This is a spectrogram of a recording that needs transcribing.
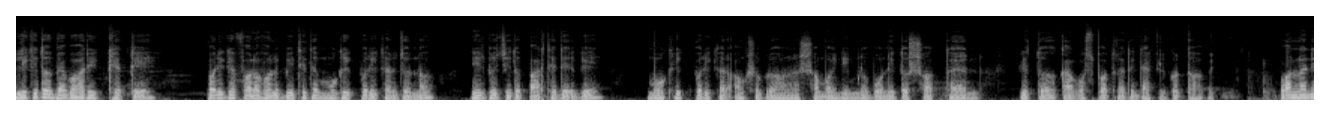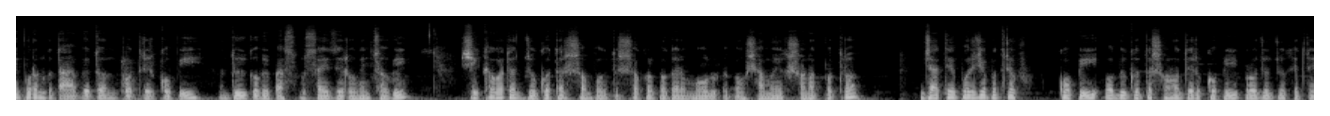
লিখিত ব্যবহারিক ক্ষেত্রে পরীক্ষা ফলাফল ভিত্তিতে মৌখিক পরীক্ষার জন্য নির্বাচিত প্রার্থীদেরকে মৌখিক পরীক্ষার অংশগ্রহণের সময় নিম্ন বর্ণিত সত্যায়নকৃত কাগজপত্রাদি দাখিল করতে হবে। অনলাইনে পূরণকৃত আবেদনপত্রের কপি, দুই কপি পাসপোর্ট সাইজের রঙিন ছবি, শিক্ষাগত যোগ্যতার সম্পর্কিত সকল প্রকার মূল এবং সাময়িক সনদপত্র জাতীয় পরিচয়পত্রের কপি, অভিজ্ঞতা সনদের কপি, প্রযোজ্য ক্ষেত্রে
